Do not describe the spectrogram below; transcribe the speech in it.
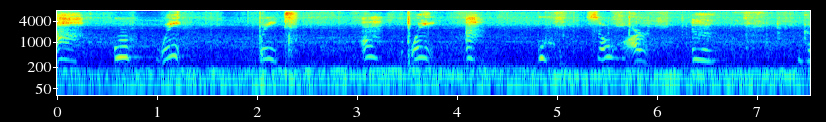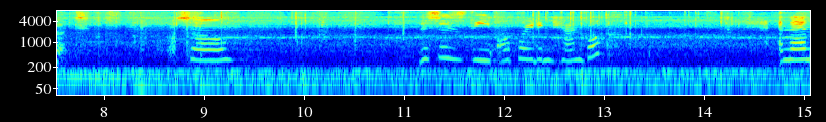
Ah, ooh, wait, wait, ah, wait, ah, ooh, so hard. Good. So this is the operating handbook. And then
